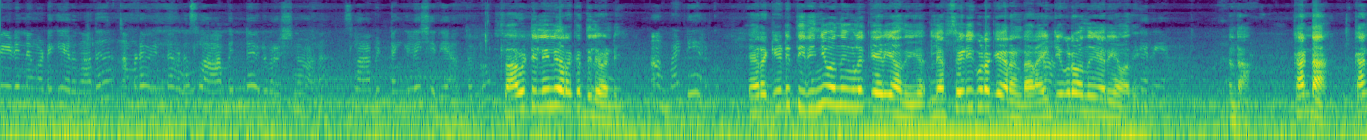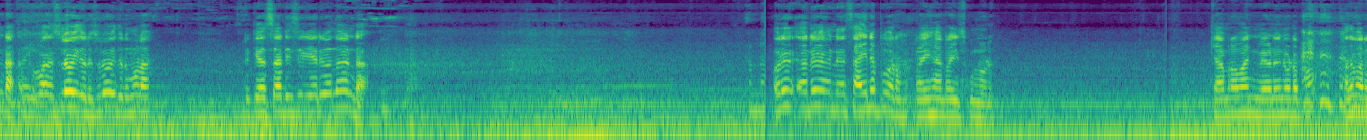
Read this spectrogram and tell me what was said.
വീടിന്റെ അങ്ങോട്ട് കയറുന്നത് അത് നമ്മുടെ വീടിന്റെ അവിടെ സ്ലാബിന്റെ ഒരു പ്രശ്നമാണ്. സ്ലാബ് ഇട്ടെങ്കിലേ ശരിയാകത്തുള്ളൂ. സ്ലാബ് ഇട്ടില്ലെങ്കിൽ ഇറക്കത്തില്ല വണ്ടി? ആ വണ്ടി ഇറക്കും. ഇറക്കിയിട്ട് തിരിഞ്ഞു വന്ന് നിങ്ങൾ കയറിയാൽ മതി. ലെഫ്റ്റ് സൈഡിൽ കൂടെ കയറണ്ട റൈറ്റിൽ കൂടെ വന്ന് കയറിയാൽ മതി. കണ്ട? കണ്ട? കണ്ട? സ്ലോ ചെയ്തിട്ട് സ്ലോ ചെയ്തിട്ട് മോളെ. ഒരു K S R T C കയറി വന്ന കണ്ട? ഒരു ഒരു സൈനപ്പ് പറ. റൈഹാൻ റൈ സ്കൂളിനോട് ക്യാമറമാൻ വേണുവിനോടൊപ്പം അത് പറ.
